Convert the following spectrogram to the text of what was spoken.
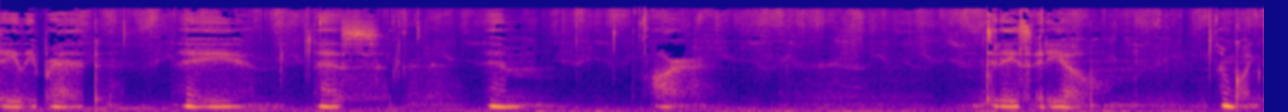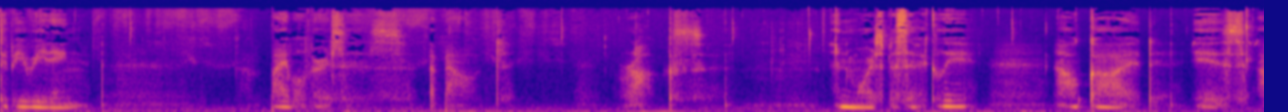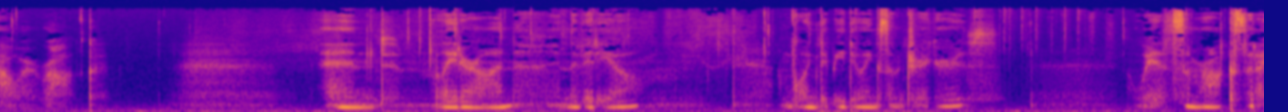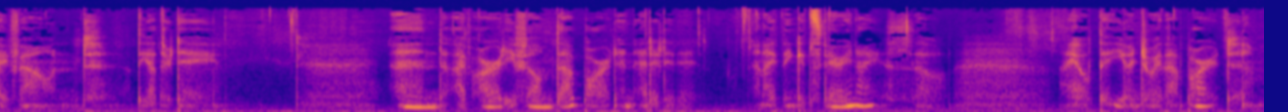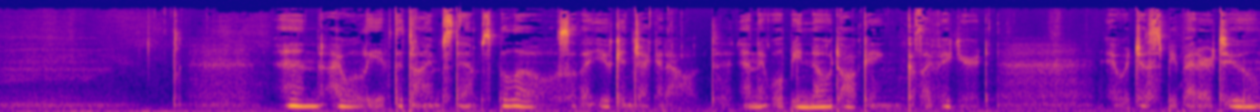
Daily Bread A S M R. In today's video, I'm going to be reading Bible verses about rocks, and more specifically, how God is our rock. And later on in the video, I'm going to be doing some triggers with some rocks that I found the other day. And I've already filmed that part and edited it. And I think it's very nice, so I hope that you enjoy that part. And I will leave the timestamps below so that you can check it out. And it will be no talking because I figured it would be better to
